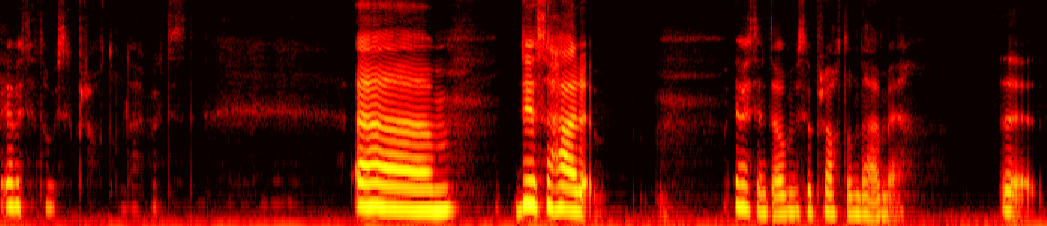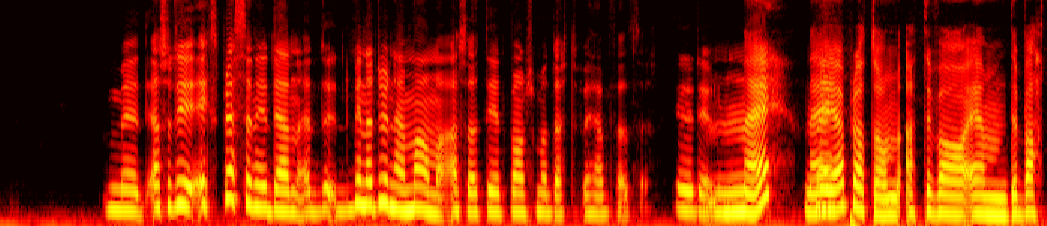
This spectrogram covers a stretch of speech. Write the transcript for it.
jag vet inte om vi ska prata om det här faktiskt. Ehm, det är så här, jag vet inte om vi ska prata om det här med eh, med, alltså det, Expressen är den, menar du den här mamma, alltså att det är ett barn som har dött vid hemfödsel? Är det det? Nej, nej, Nej. jag pratade om att det var en debatt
